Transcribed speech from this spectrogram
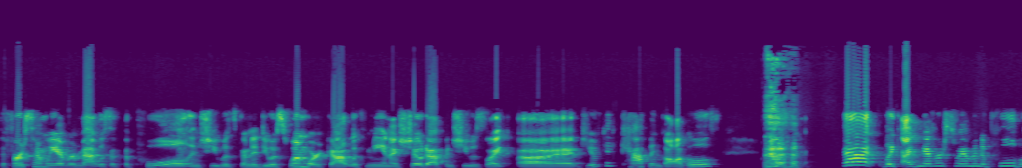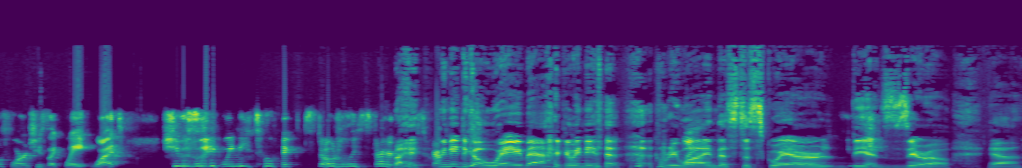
the first time we ever met was at the pool and she was going to do a swim workout with me and i showed up and she was like uh do you have a cap and goggles and I was like, that like i've never swam in a pool before and she's like wait what she was like we need to like totally start Right. scratch." We need to go way back. We need to rewind this to square be at zero. Yeah.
